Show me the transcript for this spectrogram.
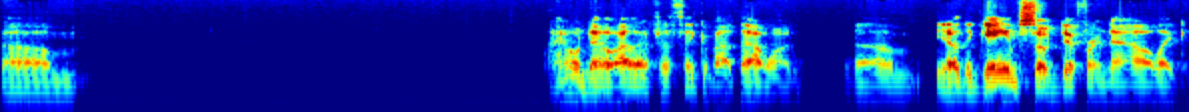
Um, I don't know. I'll have to think about that one. Um, you know, the game's so different now. Like,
